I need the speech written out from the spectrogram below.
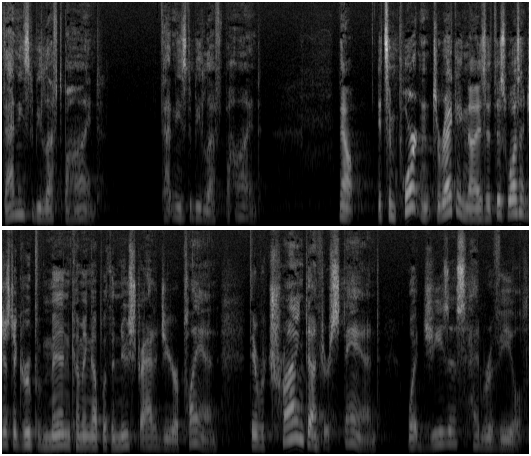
that needs to be left behind. That needs to be left behind. Now, it's important to recognize that this wasn't just a group of men coming up with a new strategy or plan. They were trying to understand what Jesus had revealed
